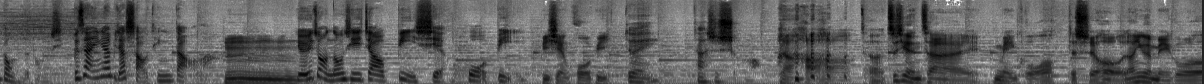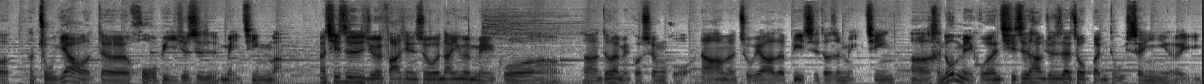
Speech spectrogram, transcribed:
懂的东西，不是、啊，应该比较少听到啦。嗯，有一种东西叫避险货币。避险货币，对，它是什么？那好好，呃，之前在美国的时候，那因为美国主要的货币就是美金嘛，那其实就会发现说，那因为美国呃都在美国生活，然后他们主要的币值都是美金，呃，很多美国人其实他们就是在做本土生意而已，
